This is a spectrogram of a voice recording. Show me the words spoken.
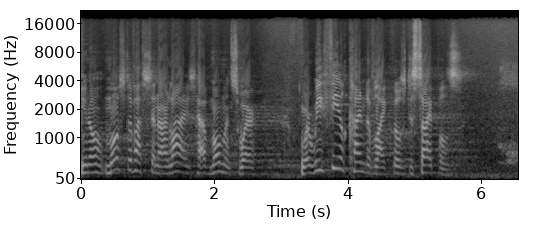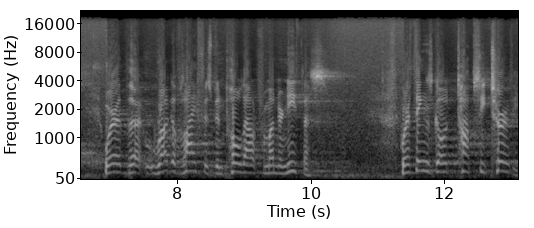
You know, most of us in our lives have moments where, where we feel kind of like those disciples, where the rug of life has been pulled out from underneath us, where things go topsy turvy,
